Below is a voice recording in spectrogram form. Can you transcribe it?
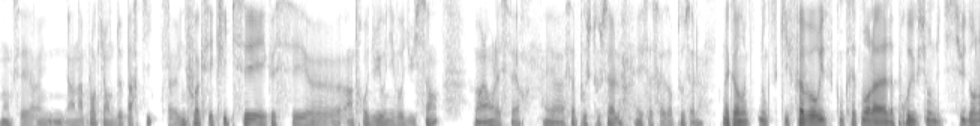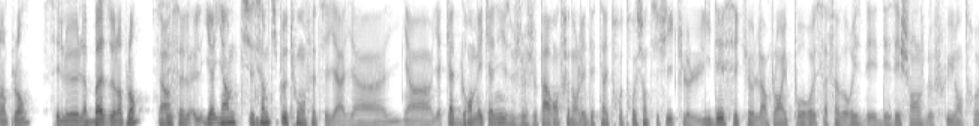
Donc c'est un implant qui est en deux parties. une fois que c'est clipsé et que c'est introduit au niveau du sein, voilà, on laisse faire. Et euh, ça pousse tout seul et ça se résorbe tout seul. D'accord, donc, donc, ce qui favorise concrètement la, production du tissu dans l'implant, c'est la base de l'implant? C'est un, petit peu tout en fait. Il y a, y, a, y, a, y a, quatre grands mécanismes. Je ne vais pas rentrer dans les détails trop, trop scientifiques. L'idée, c'est que l'implant est poreux, ça favorise des, des échanges de flux entre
